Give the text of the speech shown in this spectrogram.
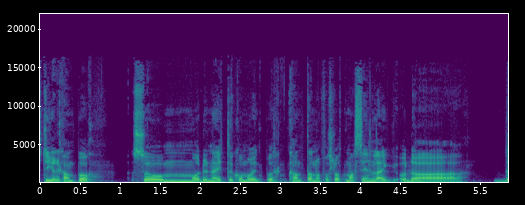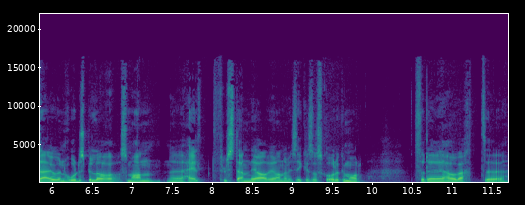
styre kamper, så må du nøye til å komme rundt på kantene og få slått masse innlegg, og da det er jo en hodespiller som han eh, helt fullstendig avgjørende, hvis ikke så skårer du ikke mål. Så det har jo vært eh,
